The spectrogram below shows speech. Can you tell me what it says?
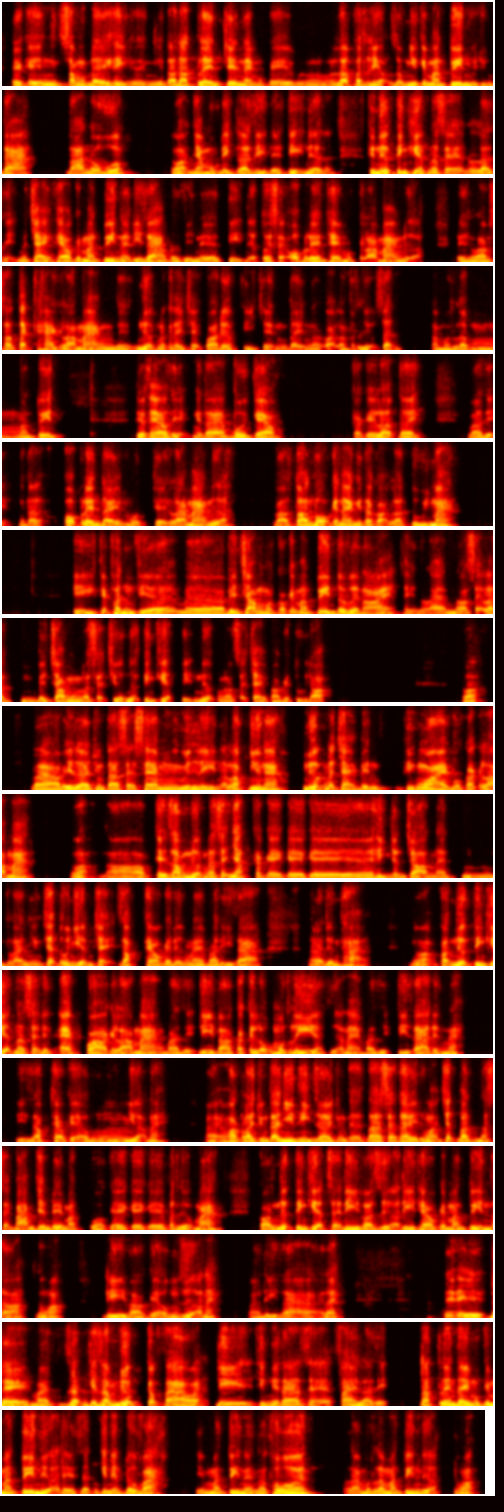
Cái, cái xong đấy thì người ta đặt lên trên này một cái ừ, lớp vật liệu giống như cái màn tuyên của chúng ta đa nô vuông. Đúng không? nhằm mục đích là gì? Để tị nữa cái nước tinh khiết nó sẽ là gì? Nó chảy theo cái màn tuyên này đi ra bởi vì này, tị nữa tôi sẽ ốp lên thêm một cái lá màng nữa để làm sao tách hai cái lá màng để nước nó có thể chảy qua được. Thì trên đây nó gọi là vật liệu dẫn là một lớp màn tuyên. Tiếp theo thì người ta bôi keo các cái lớp đây và thì người ta ốp lên đấy một cái lá màng nữa và toàn bộ cái này người ta gọi là túi màng. Thì cái phần phía ờ, bên trong mà có cái màn pin tôi vừa nói thì là nó sẽ là bên trong nó sẽ chứa nước tinh khiết, thì nước nó sẽ chảy vào cái túi đó. Đúng và bây giờ chúng ta sẽ xem nguyên lý nó lọc như nào. Nước nó chảy bên phía ngoài của các cái lá màng, đúng không nó, cái dòng nước nó sẽ nhặt các cái cái cái hình tròn tròn này ừ, là những chất ô nhiễm chạy dọc theo cái đường này và đi ra ờ, đường thải đúng không? còn nước tinh khiết nó sẽ được ép qua cái lá màng và đi vào các cái lỗ một ly ở giữa này và đi ra đường này đi dọc theo cái ống nhựa này. Đấy, hoặc là chúng ta nhìn hình giới chúng ta sẽ thấy đúng không chất bẩn nó sẽ bám trên bề mặt của cái cái cái vật liệu màng. Còn nước tinh khiết sẽ đi vào giữa đi theo cái màn tuyên đó đúng không đi vào cái ống giữa này và đi ra ở đây. Thế thì để mà dẫn cái dòng nước cấp vào ấy đi thì người ta sẽ phải là gì? Đặt lên đây một cái màn tuyên nữa để dẫn cái nước đầu vào. Cái màn tuyên này nó thô hơn là một lớp màn tin nữa đúng không ạ?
